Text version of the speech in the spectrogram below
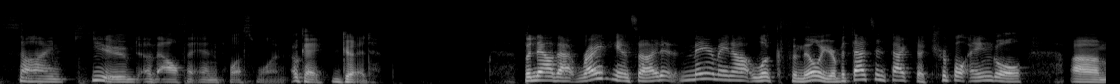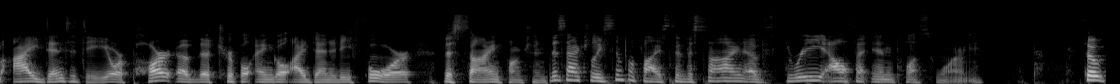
sine cubed of alpha n plus 1. Okay, good. But now that right-hand side, it may or may not look familiar, but that's in fact a triple angle um, identity or part of the triple angle identity for the sine function. This actually simplifies to the sine of 3 alpha n plus 1. So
